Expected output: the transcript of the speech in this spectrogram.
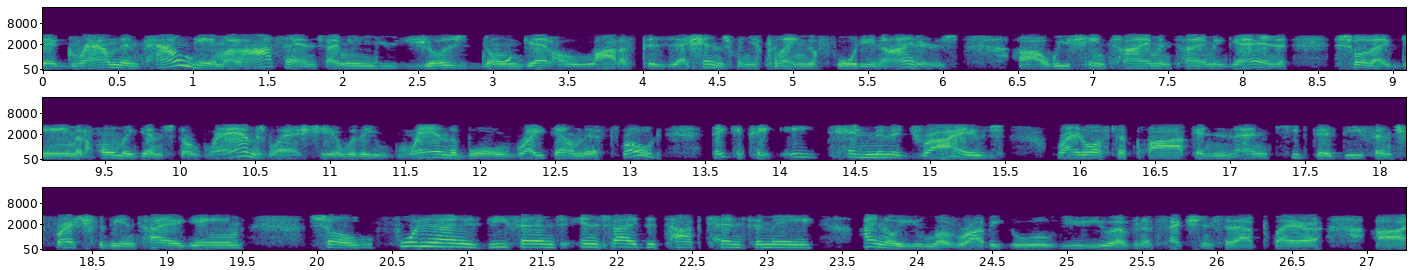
their ground and pound game on offense. I mean, you just don't get a lot of possessions when you're playing the 49ers. Uh, we've seen time and time again, saw that game at home against the Rams last year where they ran the ball right down their throat. They could take eight, ten minute drives right off the clock and, and keep their defense fresh for the entire game. So 49ers defense inside the top 10 for me. I know you love Robbie Gould. You, you have an affection for that player. Uh,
